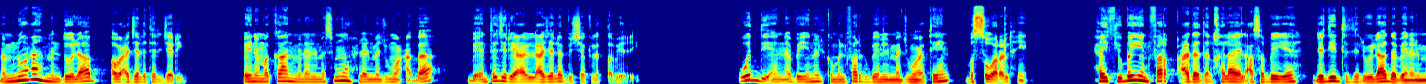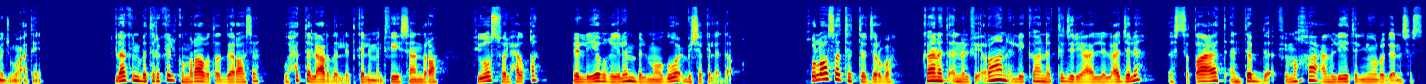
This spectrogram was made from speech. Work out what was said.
ممنوعة من دولاب أو عجلة الجري بينما كان من المسموح للمجموعة باء بأن تجري على العجلة بالشكل الطبيعي ودي أن أبين لكم الفرق بين المجموعتين بالصور الحين حيث يبين فرق عدد الخلايا العصبية جديدة الولادة بين المجموعتين. لكن بترك لكم رابط الدراسة وحتى العرض اللي تكلمت فيه ساندرا في وصف الحلقة للي يبغي يلم بالموضوع بشكل أدق. خلاصة التجربة كانت أن الفئران اللي كانت تجري على العجلة استطاعت أن تبدأ في مخها عملية النيوروجينيسيس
